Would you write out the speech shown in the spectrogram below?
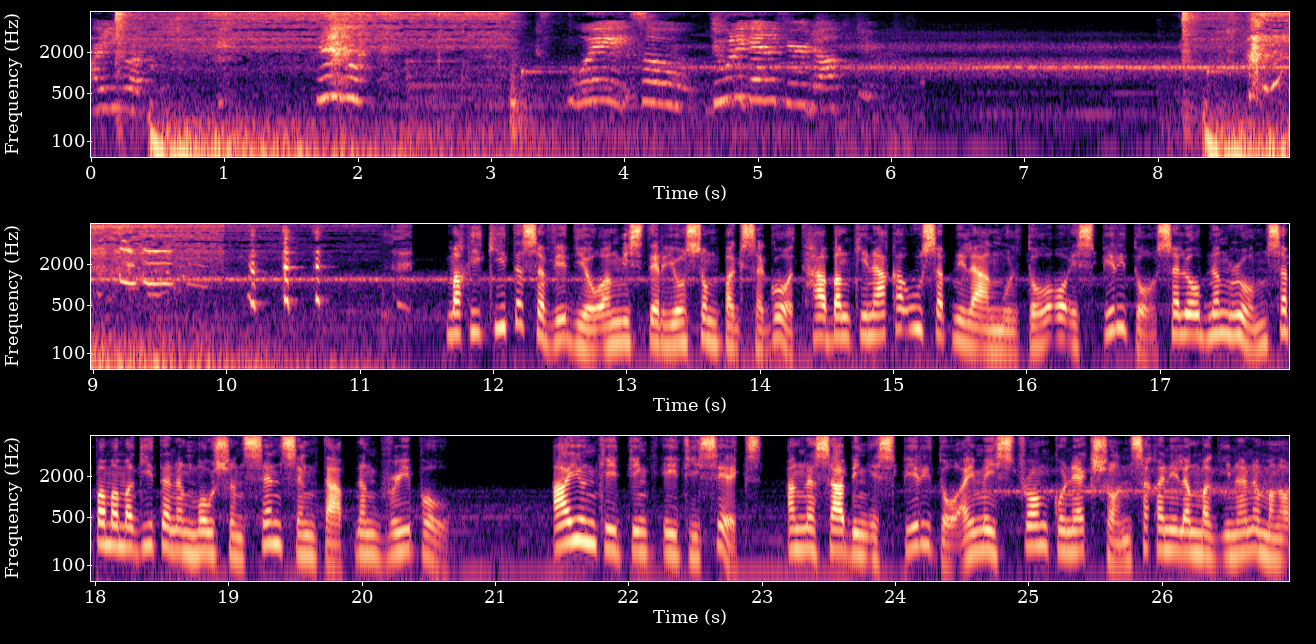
Are you a. Wait, so do it again if you're a doctor. Makikita sa video ang misteryosong pagsagot habang kinakausap nila ang multo o espiritu sa loob ng room sa pamamagitan ng motion sensing tap ng Gripo. Ayon kay Pink86, ang nasabing espiritu ay may strong connection sa kanilang mag-ina ng mga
